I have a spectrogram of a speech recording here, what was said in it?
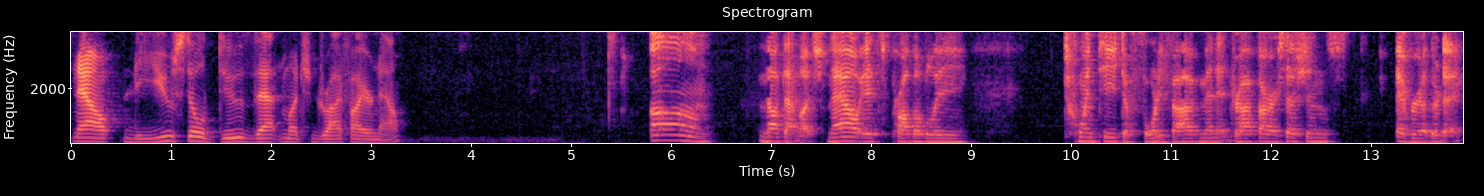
now, do you still do that much dry fire now? Um, not that much. Now it's probably 20 to 45 minute dry fire sessions every other day.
